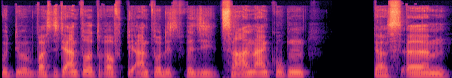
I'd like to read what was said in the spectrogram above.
gut, was ist die Antwort darauf? Die Antwort ist, wenn Sie die Zahlen angucken, dass ähm,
